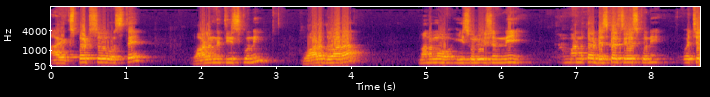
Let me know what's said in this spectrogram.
ఆ ఎక్స్పర్ట్స్ వస్తే వాళ్ళని తీసుకుని వాళ్ళ ద్వారా మనము ఈ సొల్యూషన్ని మనతో డిస్కస్ చేసుకుని వచ్చే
